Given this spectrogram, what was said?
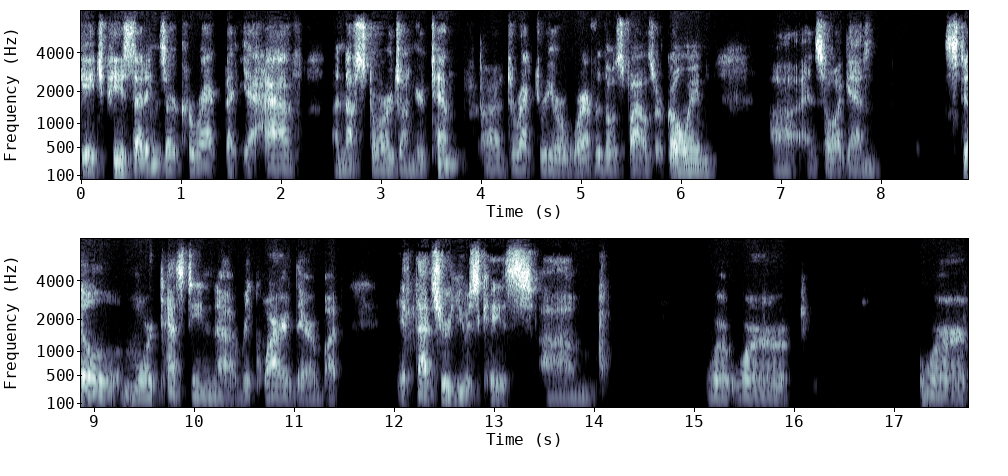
PHP settings are correct, that you have enough storage on your temp uh, directory or wherever those files are going. Uh, and so again, still more testing uh, required there. But if that's your use case, um, we're we're we're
